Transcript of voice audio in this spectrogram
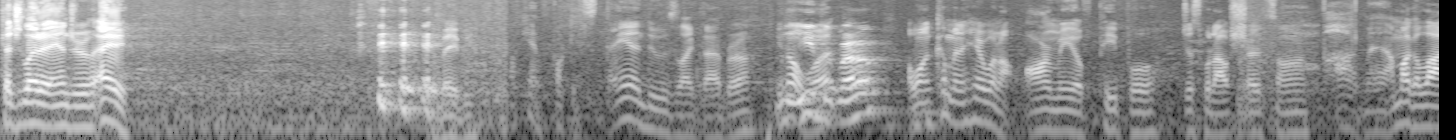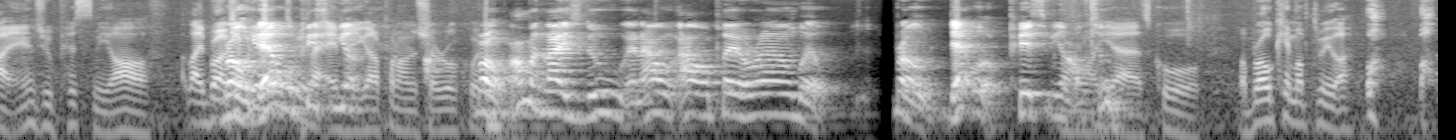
Catch you later, Andrew. Hey. Good baby. I can't fucking stand dudes like that, bro. You know Me either, what? bro. I want to come in here with an army of people just without shirts on. Fuck, man. I'm not gonna lie. Andrew pissed me off. Like, bro, Bro, you that get up me, piss like, hey, me man, off. You gotta put on the shirt real quick. Bro, I'm a nice dude, and I I will play around, but bro, that would piss me off like, too. yeah, it's cool. But bro came up to me like, oh, oh, oh.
